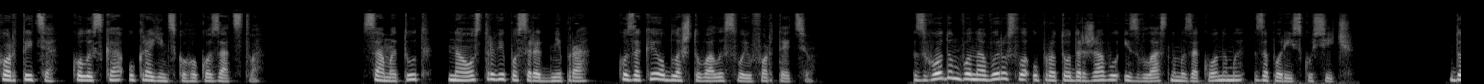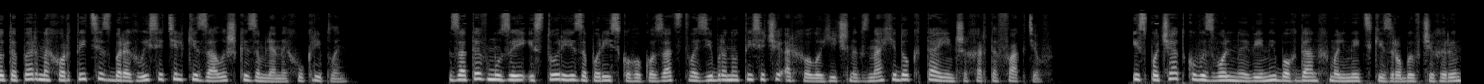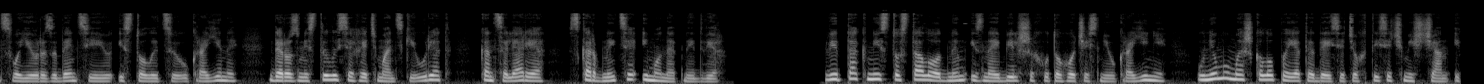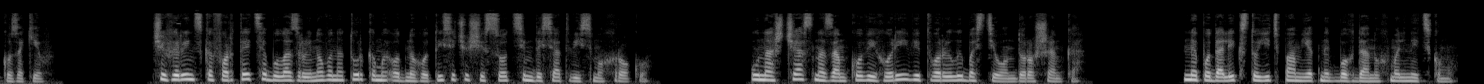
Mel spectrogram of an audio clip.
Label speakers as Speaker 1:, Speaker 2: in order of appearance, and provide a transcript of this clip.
Speaker 1: Хортиця колиска українського козацтва. Саме тут, на острові посеред Дніпра, козаки облаштували свою фортецю. Згодом вона виросла у протодержаву із власними законами Запорізьку Січ. Дотепер на Хортиці збереглися тільки залишки земляних укріплень. Зате в музеї історії запорізького козацтва зібрано тисячі археологічних знахідок та інших артефактів. Із початку визвольної війни Богдан Хмельницький зробив Чигирин своєю резиденцією і столицею України, де розмістилися гетьманський уряд, канцелярія, скарбниця і монетний двір. Відтак місто стало одним із найбільших у тогочасній Україні, у ньому мешкало 50 тисяч міщан і козаків. Чигиринська фортеця була зруйнована турками 1678 року. У наш час на замковій горі відтворили бастіон Дорошенка. Неподалік стоїть пам'ятник Богдану Хмельницькому.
